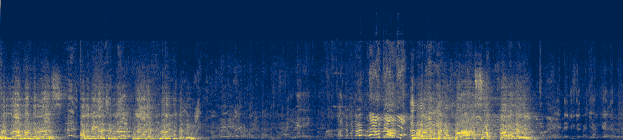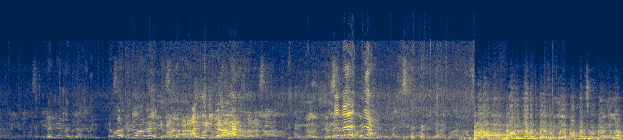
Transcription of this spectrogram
பெரியவர் அம்மன் பிரதர்ஸ் அதனை அழைத்து விளையா- விளையாடும் ஊரத்திப்பட்டி ஊரத்திப்பட்டி பாச பறவைகள். பாலா நாடுவே வந்து போயிருக்கீங்க பப்பன் சொல்லி பாருங்க எல்லாம்.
